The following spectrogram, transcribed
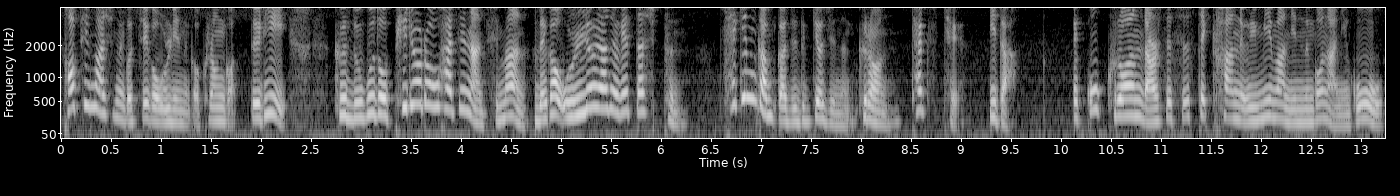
커피 마시는 거 찍어 올리는 거 그런 것들이 그 누구도 필요로 하진 않지만 내가 올려야 되겠다 싶은 책임감까지 느껴지는 그런 텍스트이다. 꼭 그런 narcissistic한 의미만 있는 건 아니고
